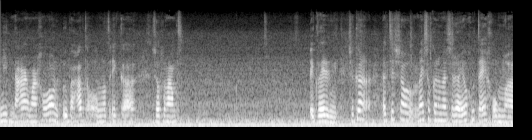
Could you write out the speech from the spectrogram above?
niet naar, maar gewoon überhaupt al. Omdat ik eh, zogenaamd ik weet het niet. Ze kunnen, het is zo, meestal kunnen mensen er heel goed tegen om eh,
